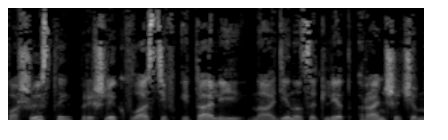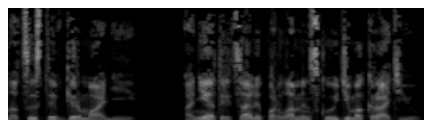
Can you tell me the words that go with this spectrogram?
Фашисты пришли к власти в Италии на 11 лет раньше, чем нацисты в Германии. Они отрицали парламентскую демократию,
